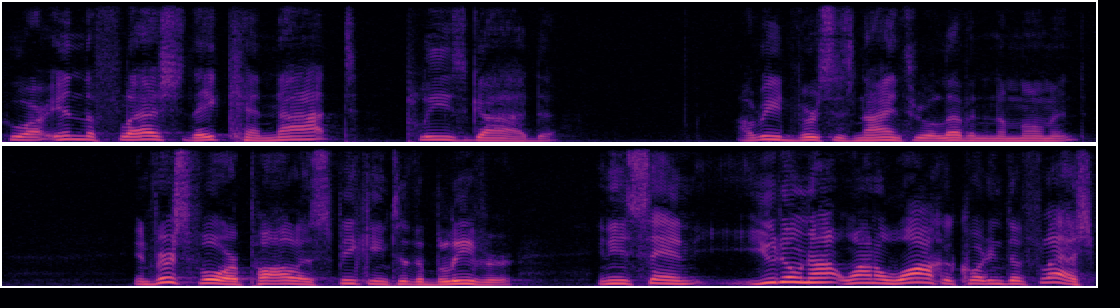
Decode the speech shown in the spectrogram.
who are in the flesh, they cannot please God. I'll read verses 9 through 11 in a moment. In verse 4, Paul is speaking to the believer, and he's saying, you do not want to walk according to the flesh.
